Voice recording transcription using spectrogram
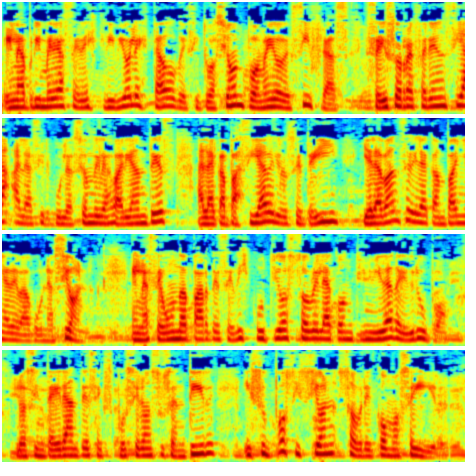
En la primera se describió el estado de situación por medio de cifras. Se hizo referencia a la circulación de las variantes, a la capacidad de los CTI y al avance de la campaña de vacunación. En la segunda parte se discutió sobre la continuidad del grupo. Los integrantes expusieron su sentir y su posición sobre cómo seguir.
